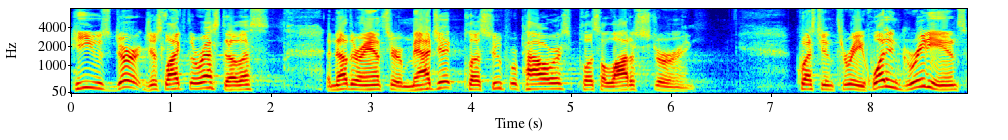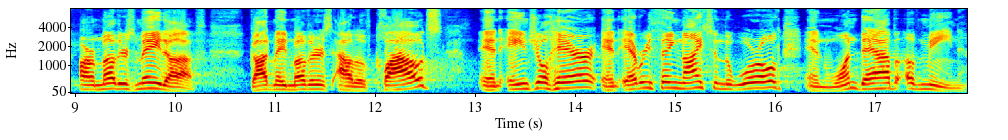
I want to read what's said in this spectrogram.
He used dirt just like the rest of us. Another answer magic plus superpowers plus a lot of stirring. Question three What ingredients are mothers made of? God made mothers out of clouds and angel hair and everything nice in the world and one dab of mean.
